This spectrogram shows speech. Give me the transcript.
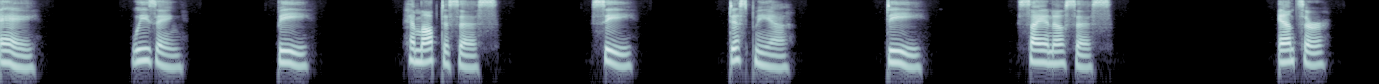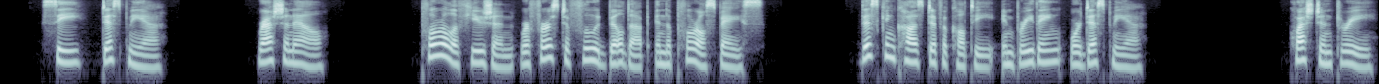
A. Wheezing. B. Hemoptysis. C. Dyspnea. D. Cyanosis. Answer C. Dyspnea. Rationale Pleural effusion refers to fluid buildup in the pleural space. This can cause difficulty in breathing or dyspnea. Question 3.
